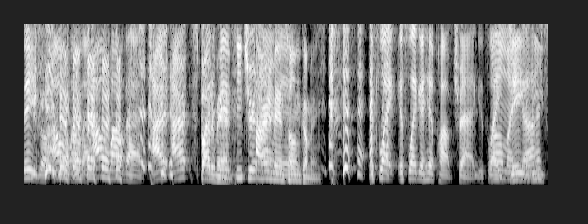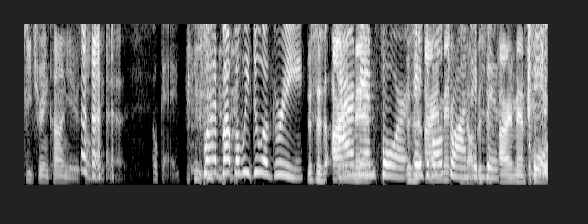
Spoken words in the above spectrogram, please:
There you go. I'll allow that. I'll allow that. I, I, Spider-Man featuring Iron Man's Man. Homecoming. It's like it's like a hip hop track. It's Oh like my Jay Z gosh. featuring Kanye or something like that. Okay, but but but we do agree. This is Iron, Iron, Man, 4 This Age is of Iron Man- Ultron no, This exists. is Iron Man 4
